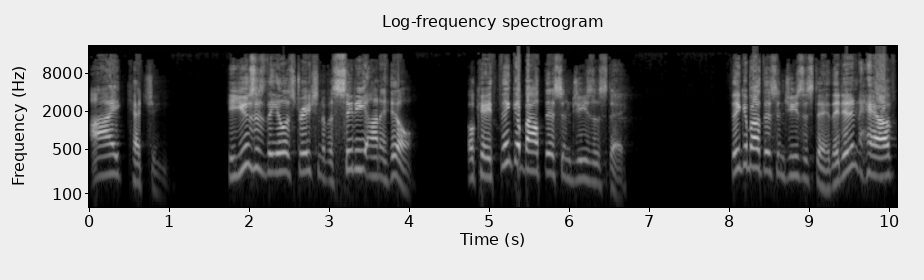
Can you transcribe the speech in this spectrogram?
eye-catching. He uses the illustration of a city on a hill. Okay, think about this in Jesus' day. Think about this in Jesus' day. They didn't have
